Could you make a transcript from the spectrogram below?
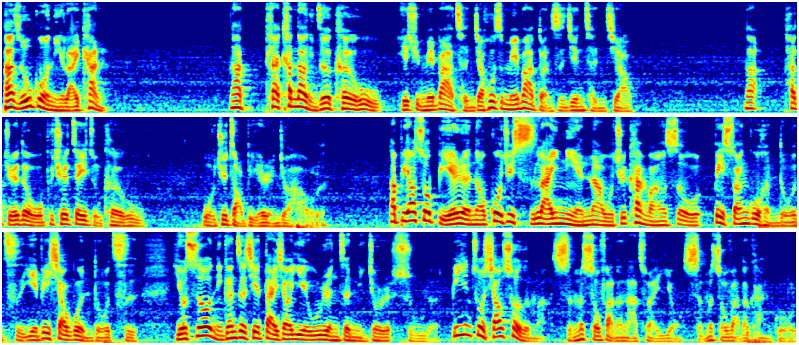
那如果你来看，那他看到你这个客户也许没办法成交，或是没办法短时间成交，那他觉得我不缺这一组客户，我去找别人就好了。那不要说别人哦，过去十来年呐、我去看房的时候被酸过很多次，也被笑过很多次。有时候你跟这些代销业务认真，你就是输了。毕竟做销售的嘛，什么手法都拿出来用，什么手法都看过了。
